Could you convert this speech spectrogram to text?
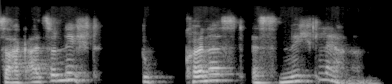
Sag also nicht, du könntest es nicht lernen.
